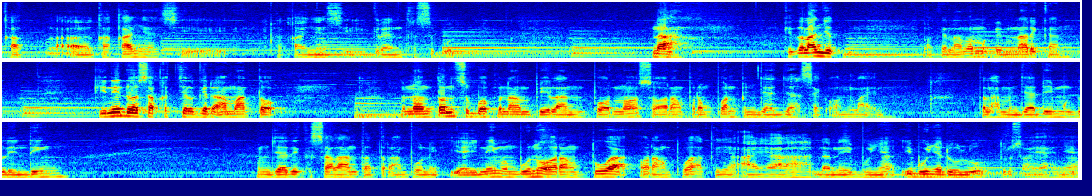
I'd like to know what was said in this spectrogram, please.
kak, uh, kakaknya si kakaknya si Grand tersebut. Nah kita lanjut makin lama makin menarik kan? Kini dosa kecil Grand Amato. Menonton sebuah penampilan porno seorang perempuan penjajah seks online telah menjadi menggelinding menjadi kesalahan tak terampuni. Ya ini membunuh orang tua orang tua artinya ayah dan ibunya ibunya dulu terus ayahnya.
